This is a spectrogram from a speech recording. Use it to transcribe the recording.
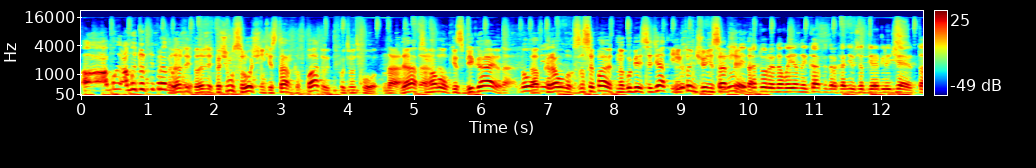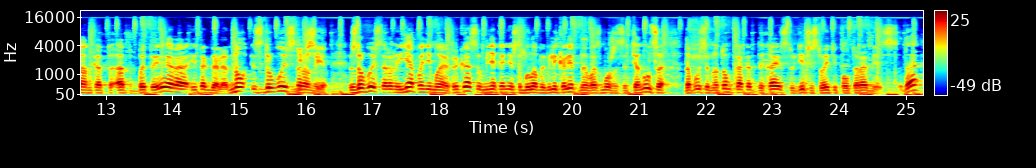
а, а мы, а мы тут не продумали. Подождите, подождите, почему срочники с танков падают, фу тьфу тьфу Да, да, в да, самоволке сбегают, Да. Ну, а в караулах засыпают, на губе сидят, и никто ничего не сообщает. Люди, А- которые на военных кафедрах, они все-таки отличают танк от, от БТРа и так далее. Но с другой стороны, с другой стороны, я понимаю, прекрасно, у меня, конечно, была бы великолепная возможность оттянуться, допустим, на том, как отдыхает студенчество эти полтора месяца. Да?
